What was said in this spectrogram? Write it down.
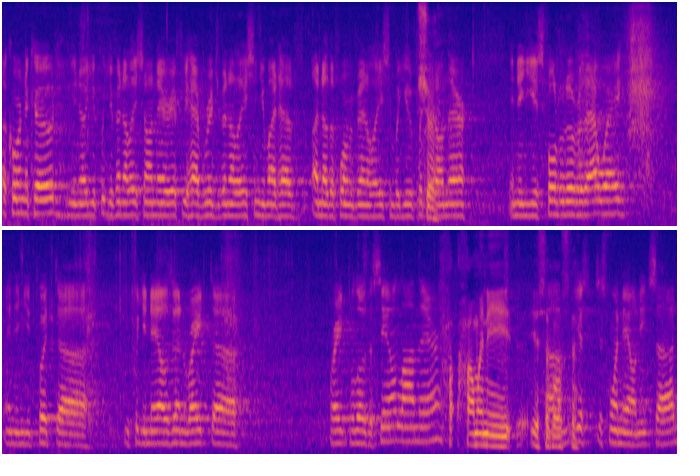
according to code. You know, you put your ventilation on there. If you have ridge ventilation, you might have another form of ventilation, but you would put Sure. it on there, and then you just fold it over that way, and then you put uh, you put your nails in right uh, right below the sealant line there. How many you're Um, supposed to? just just one nail on each side,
